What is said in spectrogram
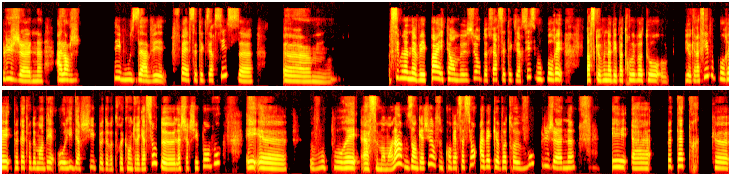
plus jeune. Alors, si vous avez fait cet exercice, euh, euh, si vous n'avez pas été en mesure de faire cet exercice, vous pourrez, parce que vous n'avez pas trouvé votre biographie, vous pourrez peut-être demander au leadership de votre congrégation de la chercher pour vous. Et vous pourrez à ce moment-là vous engager dans une conversation avec votre vous plus jeune. Et euh, peut-être que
